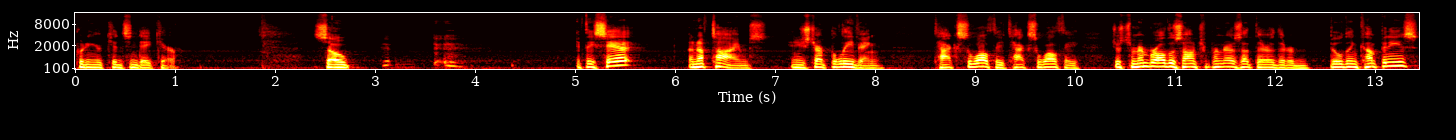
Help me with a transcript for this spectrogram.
putting your kids in daycare. So if they say it enough times and you start believing, tax the wealthy, tax the wealthy, just remember all those entrepreneurs out there that are building companies,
